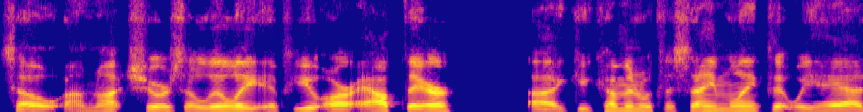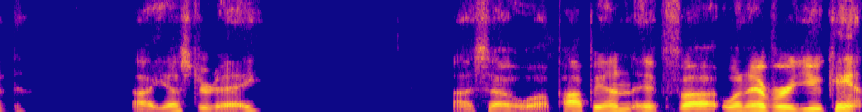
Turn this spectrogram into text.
so I'm not sure. So, Lilly, if you are out there, uh, you come in with the same link that we had uh, yesterday. Uh, so uh, pop in if uh, whenever you can.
